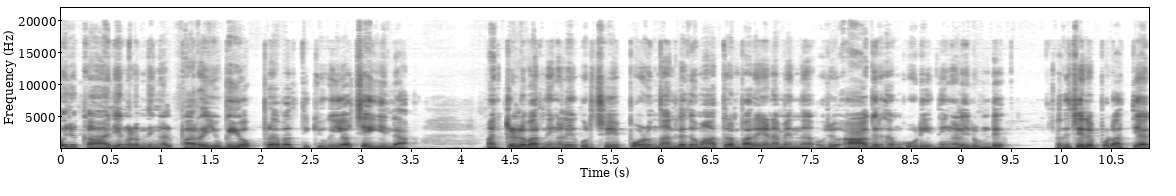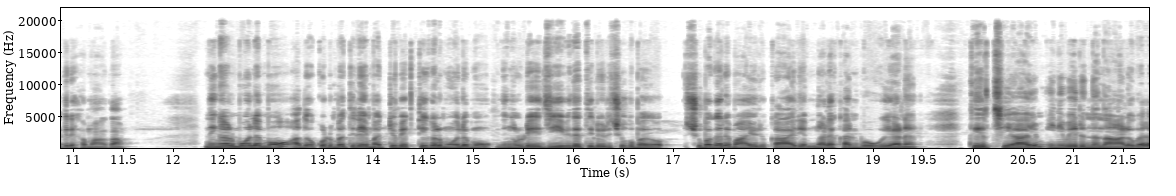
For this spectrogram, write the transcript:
ഒരു കാര്യങ്ങളും നിങ്ങൾ പറയുകയോ പ്രവർത്തിക്കുകയോ ചെയ്യില്ല. മറ്റുള്ളവർ നിങ്ങളെക്കുറിച്ച് എപ്പോഴും നല്ലത് മാത്രം പറയണമെന്ന് ഒരു ആഗ്രഹം കൂടി നിങ്ങളിലുണ്ട്. അത് ചിലപ്പോൾ അത്യാഗ്രഹമാകാം. നിങ്ങൾ മൂലമോ അതോ കുടുംബത്തിലെ മറ്റു വ്യക്തികൾ മൂലമോ നിങ്ങളുടെ ജീവിതത്തിൽ ഒരു ശുഭ ശുഭകരമായൊരു കാര്യം നടക്കാൻ പോവുകയാണ്. തീർച്ചയായും ഇനി വരുന്ന നാളുകൾ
